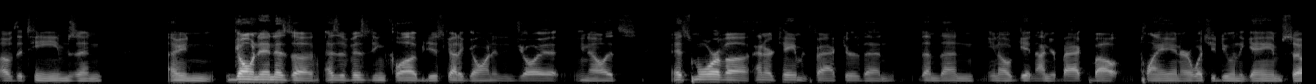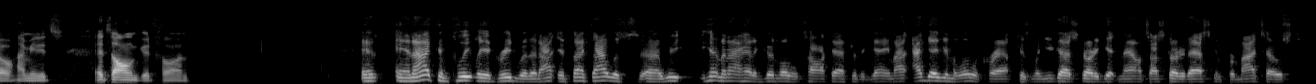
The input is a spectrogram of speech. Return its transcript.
of the teams and I mean going in as a as a visiting club you just got to go in and enjoy it you know it's it's more of a entertainment factor than than then you know getting on your back about playing or what you do in the game so I mean it's it's all in good fun and and I completely agreed with it. I, in fact, I was uh, we him and I had a good little talk after the game. I, I gave him a little crap because when you guys started getting outs, I started asking for my toast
